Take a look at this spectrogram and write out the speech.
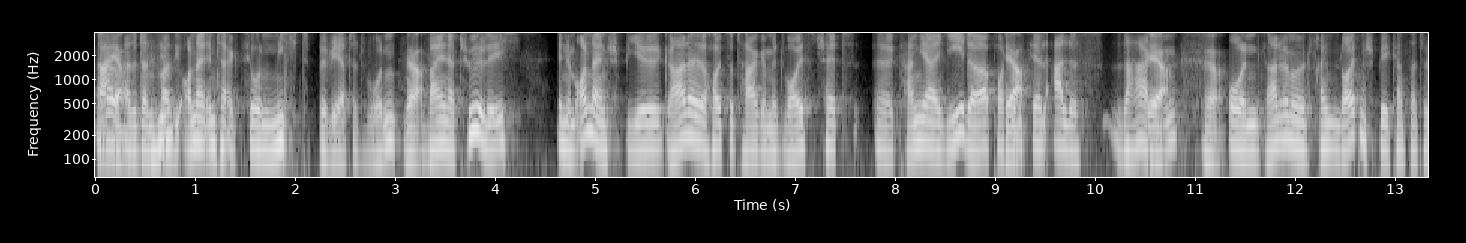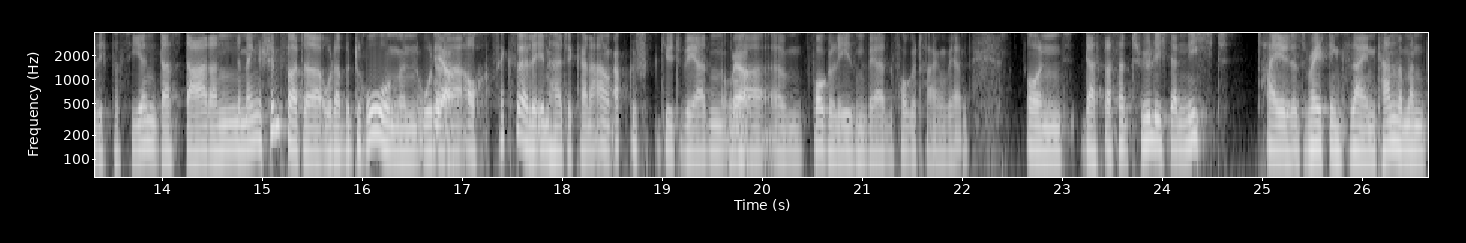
Ah, ja. Also, dass mhm. quasi Online-Interaktionen nicht bewertet wurden, ja. weil natürlich in einem Online-Spiel, gerade heutzutage mit Voice-Chat, äh, kann ja jeder potenziell ja. alles sagen. Ja. Ja. Und gerade wenn man mit fremden Leuten spielt, kann es natürlich passieren, dass da dann eine Menge Schimpfwörter oder Bedrohungen oder auch sexuelle Inhalte, keine Ahnung, abgespielt werden oder ähm, vorgelesen werden, vorgetragen werden. Und dass das natürlich dann nicht Teil des Ratings sein kann, wenn man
